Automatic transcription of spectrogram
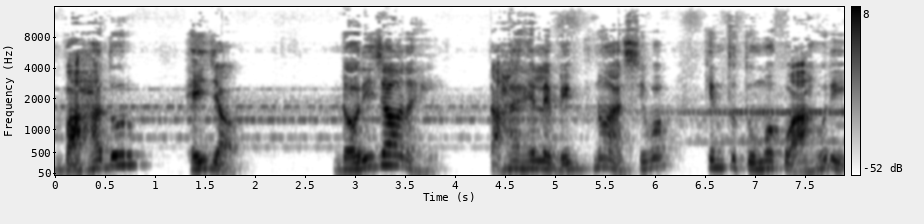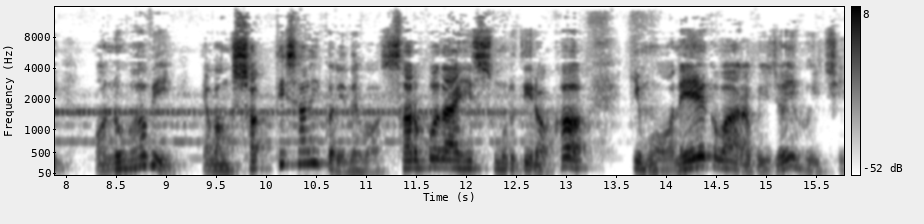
ବାହାଦୁର ହେଇଯାଅ ଡରିଯାଅ ନାହିଁ। ତାହା ହେଲେ ବିଘ୍ନ ଆସିବ କିନ୍ତୁ ତୁମକୁ ଆହୁରି ଅନୁଭବୀ ଏବଂ ଶକ୍ତିଶାଳୀ କରିଦେବ। ସର୍ବଦା ଏହି ସ୍ମୃତି ରଖ କି ମୁଁ ଅନେକ ବାର ବିଜୟୀ ହୋଇଛି।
